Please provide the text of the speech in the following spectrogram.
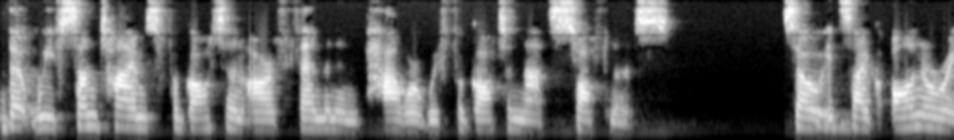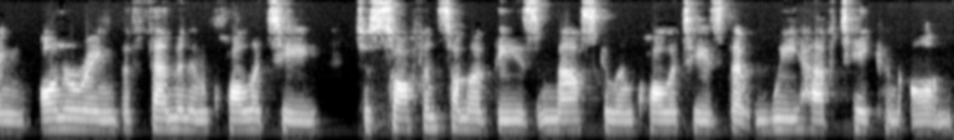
that we've sometimes forgotten our feminine power. We've forgotten that softness. So mm-hmm. it's like honoring honoring the feminine quality to soften some of these masculine qualities that we have taken on.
